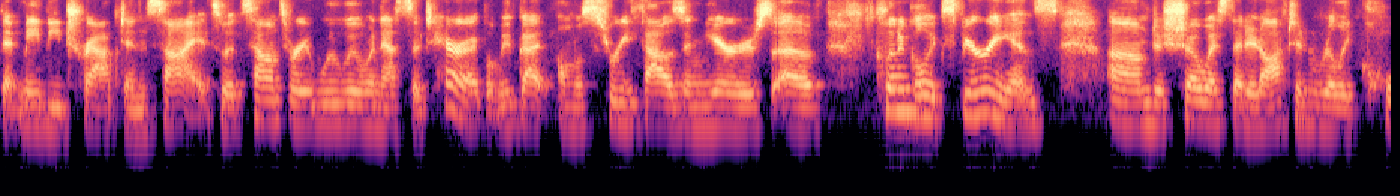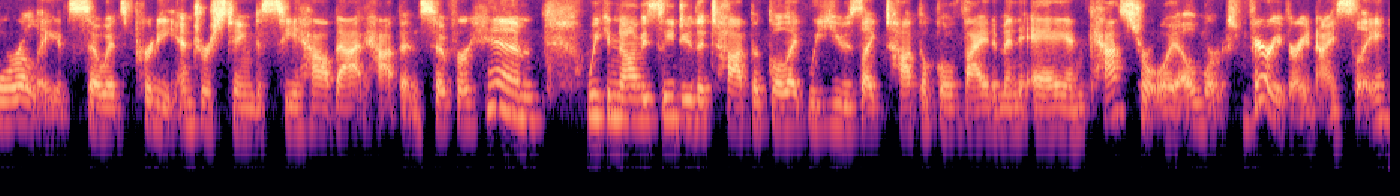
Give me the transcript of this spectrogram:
that may be trapped inside. So it sounds very woo woo and esoteric but we've got almost 3000 years of clinical experience um, to show us that it often really correlates. So it's pretty interesting to see how that happens. So for him we can obviously do the topical like we use like topical vitamin a and castor oil works very very nicely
